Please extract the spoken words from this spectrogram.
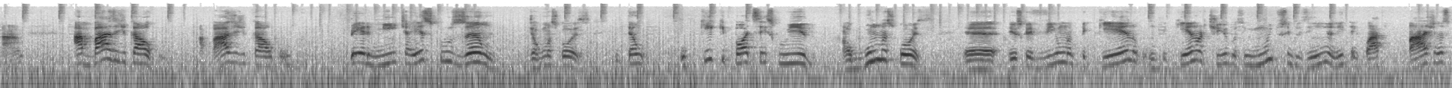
tá? A base de cálculo, a base de cálculo permite a exclusão de algumas coisas. Então, o que, que pode ser excluído? Algumas coisas. É, eu escrevi uma pequeno, um pequeno artigo, assim, muito simplesinho ali, tem quatro páginas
